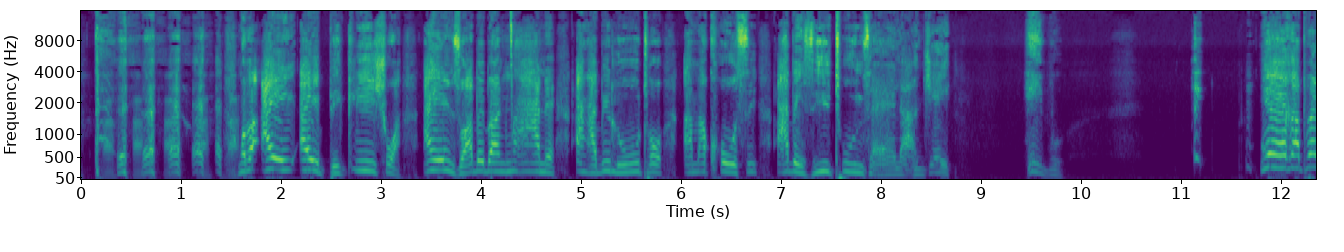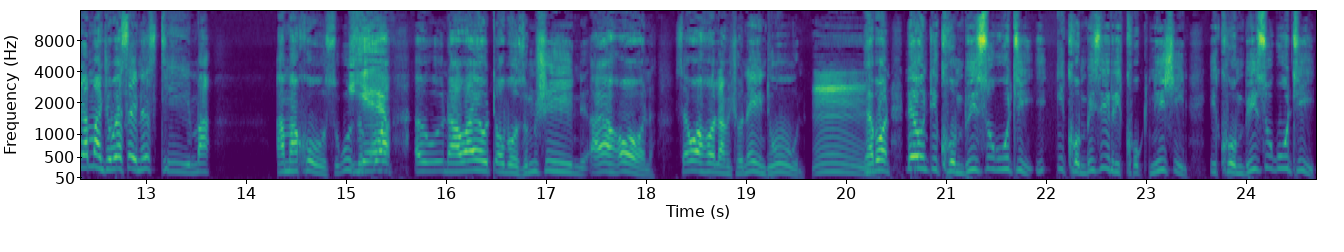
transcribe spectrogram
ngoba ayi ayibhiklishwa ayenzwa abe bancane angabi lutho amakhosi abe zithunzela nje. Hey bu. yeka phela manje bese nesidima amakhosi kuze kwa nawo ayotoboza umshini ayahola sekwahola ngisho nezinduna Mm. yabona? Leyo nto ikhombisa ukuthi ikhombisa irecognition ikhombisa ukuthi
